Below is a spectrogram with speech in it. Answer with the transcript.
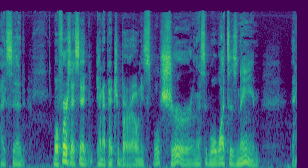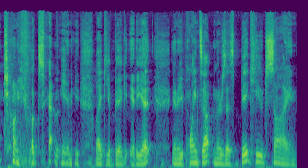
I said, well, first I said, can I pet your burro? And he said, well, sure. And I said, well, what's his name? And Tony looks at me and he, like, you big idiot. And he points up and there's this big, huge sign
